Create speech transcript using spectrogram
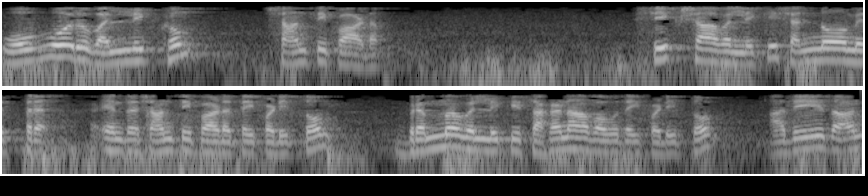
ஒவ்வொரு வள்ளிக்கும் சாந்தி பாடம் சீக்ஷாவல்லிக்கு சன்னோமித்ர என்ற சாந்தி பாடத்தை படித்தோம் பிரம்மவல்லிக்கு சகனாவதை படித்தோம் அதேதான்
